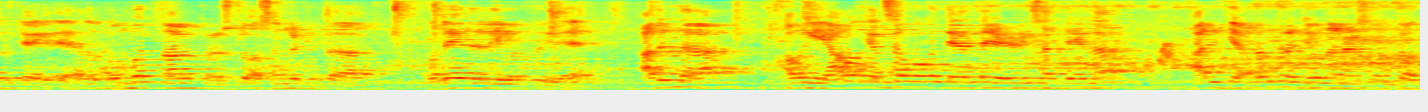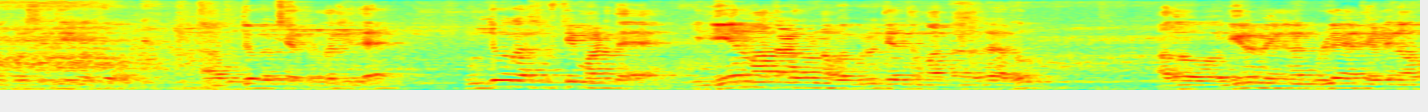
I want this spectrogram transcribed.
ಸೃಷ್ಟಿಯಾಗಿದೆ, ಅದು ತೊಂಬತ್ನಾಲ್ಕರಷ್ಟು ಅಸಂಘಟಿತ ವಲಯದಲ್ಲಿ ಇವತ್ತು ಇದೆ. ಆದ್ದರಿಂದ ಅವ್ರಿಗೆ ಯಾವ ಕೆಲಸ ಹೋಗುತ್ತೆ ಅಂತ ಹೇಳಲಿಕ್ಕೆ ಸಾಧ್ಯ ಇಲ್ಲ. ಆ ರೀತಿ ಅತಂತ್ರ ಜೀವನ ನಡೆಸುವಂಥ ಒಂದು ಪರಿಸ್ಥಿತಿ ಇವತ್ತು ಉದ್ಯೋಗ ಕ್ಷೇತ್ರದಲ್ಲಿದೆ. ಉದ್ಯೋಗ ಸೃಷ್ಟಿ ಮಾಡದೆ ಇನ್ನೇನು ಮಾತಾಡಿದ್ರು ನಾವು ಅಭಿವೃದ್ಧಿ ಅಂತ ಮಾತಾಡಿದ್ರೆ ಅದು ಅದು ನೀರ ಮೇಲಿನ ಗುಳ್ಳೆ ಅಂತ ಹೇಳಿ ನಾವು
